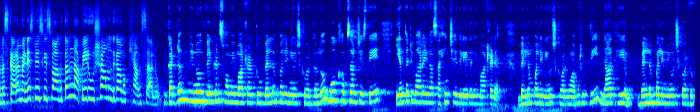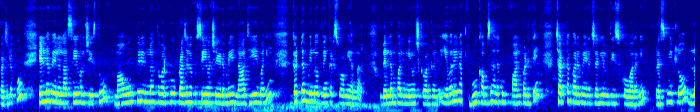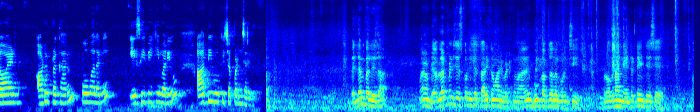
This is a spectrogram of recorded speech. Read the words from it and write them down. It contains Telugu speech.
నమస్కారం. ఎన్ఎస్ న్యూస్కి స్వాగతం. నా పేరు ఉషా. ముందుగా ముఖ్యాంశాలు. గడ్డం వినోద్ వెంకటస్వామి మాట్లాడుతూ బెల్లంపల్లి నియోజకవర్గంలో భూ కబ్జాలు చేస్తే ఎంతటి వారైనా సహించేది లేదని మాట్లాడారు. బెల్లంపల్లి నియోజకవర్గం అభివృద్ధి నా ధ్యేయం. బెల్లంపల్లి నియోజకవర్గ ప్రజలకు ఎల్లవేళలా సేవలు చేస్తూ మా ఊపిరి ఉన్నంత వరకు ప్రజలకు సేవ చేయడమే నా ధ్యేయమని గడ్డం వినోద్ వెంకటస్వామి అన్నారు. బెల్లంపల్లి నియోజకవర్గంలో ఎవరైనా భూ కబ్జాలకు పాల్పడితే చట్టపరమైన చర్యలు తీసుకోవాలని ప్రెస్ మీట్లో లా అండ్ ఆర్డర్ ప్రకారం పోవాలని ఏసీపీకి మరియు ఆర్డీఓకి చెప్పడం జరిగింది. బెల్లంపల్లిలో మనం డెవలప్మెంట్ చేసుకునే కార్యక్రమాన్ని పెట్టుకున్నాం భూ కబ్జాల గురించి ప్రోగ్రామ్ని ఎంటర్టైన్ చేసే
